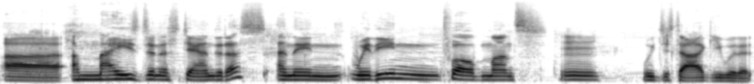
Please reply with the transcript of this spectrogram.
uh, amazed and astounded us, and then within 12 months, we just argue with it?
